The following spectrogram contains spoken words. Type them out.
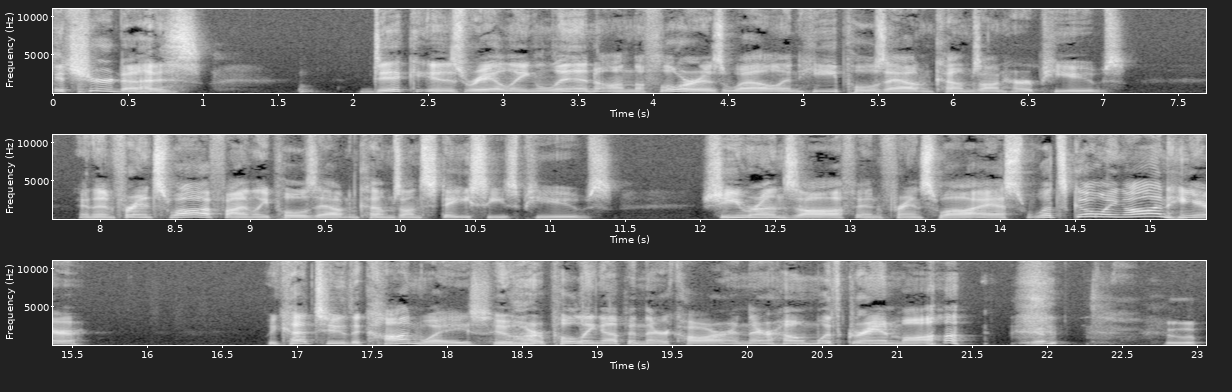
it sure does. Dick is railing Lynn on the floor as well, and he pulls out and comes on her pubes. And then Francois finally pulls out and comes on Stacey's pubes. She runs off, and Francois asks, What's going on here? We cut to the Conways, who are pulling up in their car, and they're home with Grandma. Yep. Who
